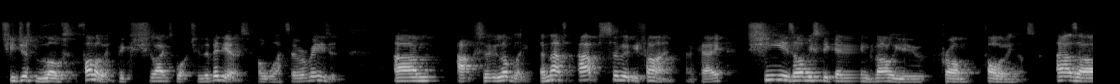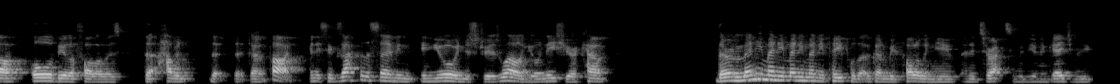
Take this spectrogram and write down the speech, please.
she just loves following because she likes watching the videos for whatever reason. Um, absolutely lovely, and that's absolutely fine. Okay, she is obviously getting value from following us, as are all the other followers that haven't that, that don't buy. And it's exactly the same in, in your industry as well, your niche, your account. There are many, many, many, many people that are going to be following you and interacting with you and engaging with you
